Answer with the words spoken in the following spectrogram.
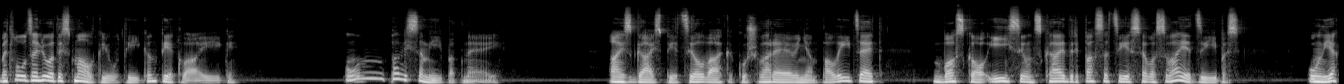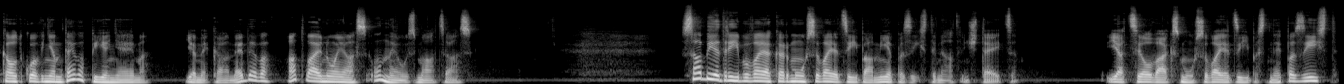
bet lūdza ļoti smalkjūtīgi un pieklājīgi. Un pavisam īpatnēji. Aizgājis pie cilvēka, kurš varēja viņam palīdzēt, Bosko īsi un skaidri pasakīja savas vajadzības, un, ja kaut ko viņam deva, pieņēma, ja nekā nedeva, atvainojās un neuzmācās. Sabiedrību vajag ar mūsu vajadzībām iepazīstināt, viņš teica. Ja cilvēks mūsu vajadzības nepazīst,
